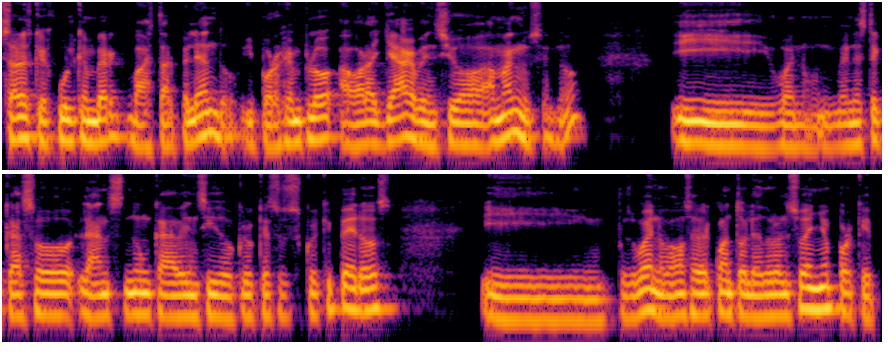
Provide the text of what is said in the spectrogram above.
sabes que Hulkenberg va a estar peleando y, por ejemplo, ahora ya venció a Magnussen, ¿no? Y bueno, en este caso, Lance nunca ha vencido, creo que a sus coequiperos. Y pues bueno, vamos a ver cuánto le dura el sueño, porque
